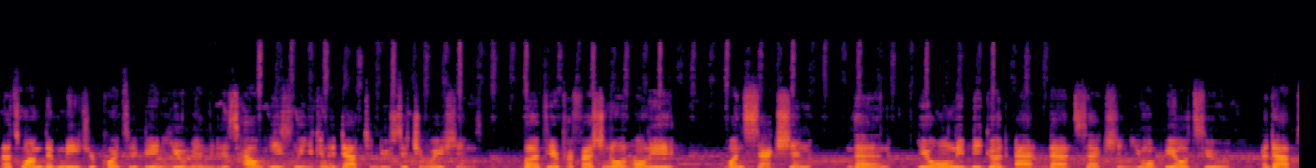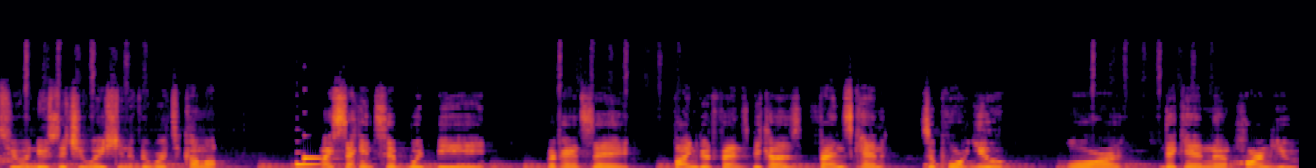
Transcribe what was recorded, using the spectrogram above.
that's one of the major points of being human is how easily you can adapt to new situations. But if you're professional in only one section, then you'll only be good at that section. You won't be able to adapt to a new situation if it were to come up. My second tip would be my parents say find good friends because friends can support you or they can uh, harm you.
